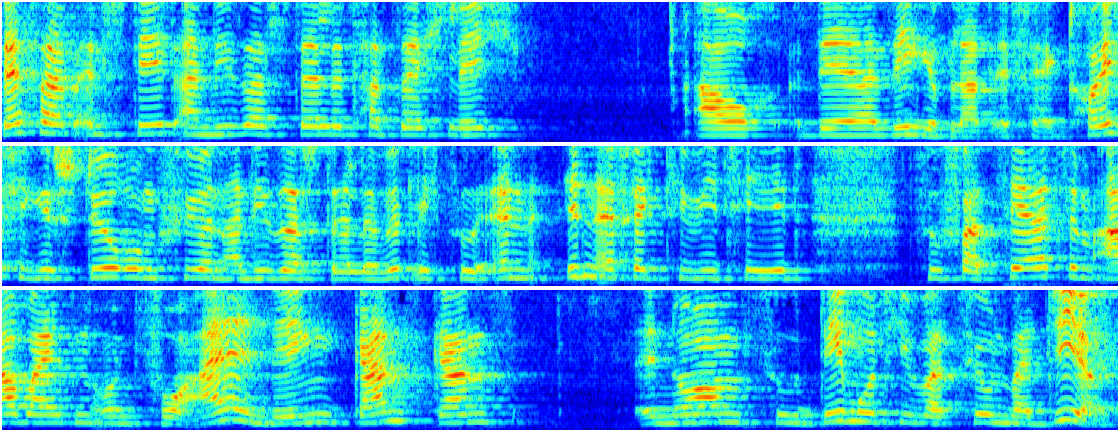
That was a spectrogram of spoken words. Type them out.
deshalb entsteht an dieser Stelle tatsächlich auch der Sägeblatteffekt. Häufige Störungen führen an dieser Stelle wirklich zu Ineffektivität, zu verzerrtem Arbeiten und vor allen Dingen ganz, ganz enorm zu Demotivation bei dir,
